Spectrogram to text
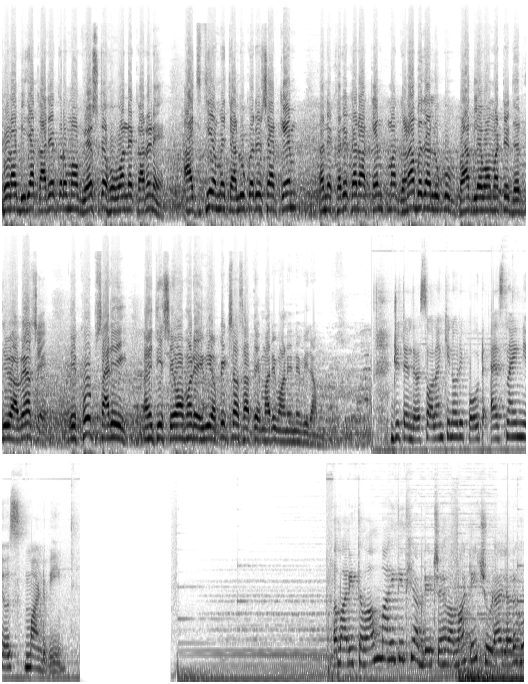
થોડા બીજા કાર્યક્રમમાં વ્યસ્ત હોવાને કારણે આજથી અમે ચાલુ કર્યો છે આ કેમ્પ અને ખરેખર આ કેમ્પમાં ઘણા બધા લોકો ભાગ લેવા માટે દર્દીઓ આવ્યા છે. એ ખૂબ સારી અહીંથી સેવા મળે એવી અપેક્ષા સાથે મારી વાણીને વિરામ જીતેન્દ્ર સોલંકીનો report S nine news Mandvi. અમારી તમામ માહિતીથી અપડેટ રહેવા માટે જોડાયેલા રહો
